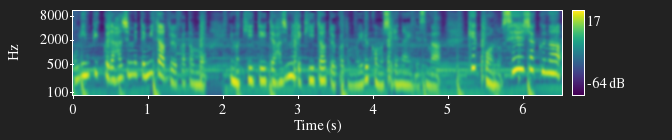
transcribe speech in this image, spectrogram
オリンピックで初めて見たという方も今聞いていて初めて聞いたという方もいるかもしれないんですが結構あの静寂な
